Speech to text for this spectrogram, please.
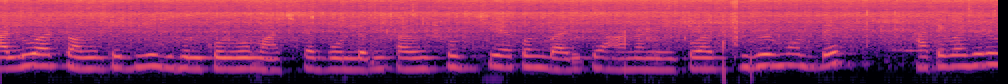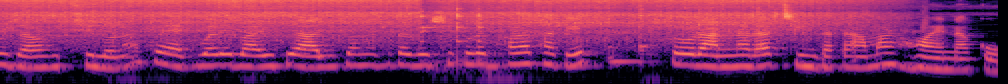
আলু আর টমেটো দিয়ে ঝোল করব মাছটা বললাম, কারণ সবজি এখন বাড়িতে আনা নেই। তো আর পুজোর মধ্যে হাটে বাজারেও যাওয়া হচ্ছিল না। তো একবারে বাড়িতে আলু টমেটোটা বেশি করে ধরা থাকে, তো রান্নার আর চিন্তাটা আমার হয় না কো।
